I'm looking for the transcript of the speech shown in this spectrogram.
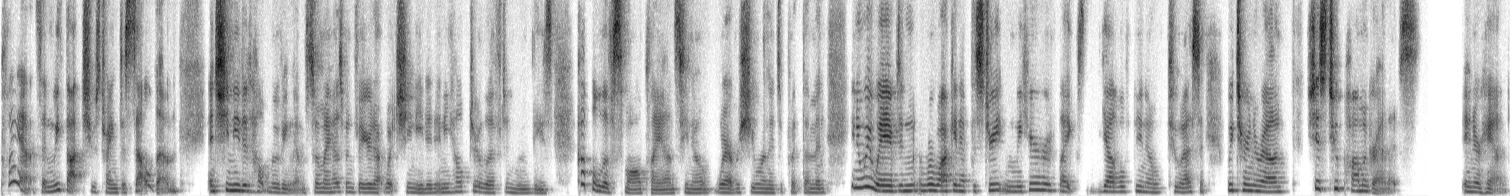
plants and we thought she was trying to sell them and she needed help moving them. So my husband figured out what she needed and he helped her lift and move these couple of small plants you know wherever she wanted to put them. And you know we waved and we're walking up the street and we hear her like yell you know to us. And we turn around. She has two pomegranates in her hand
